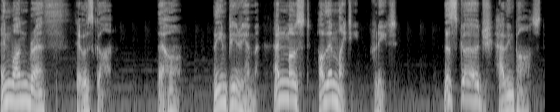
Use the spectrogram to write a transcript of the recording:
In one breath, it was gone. Their home, the Imperium, and most of their mighty fleet. The scourge having passed,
